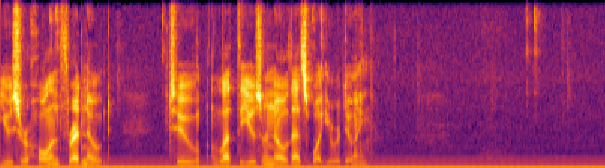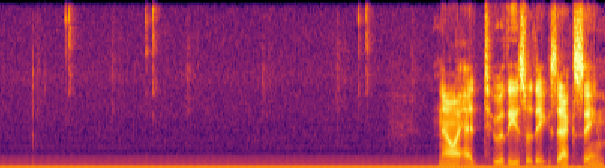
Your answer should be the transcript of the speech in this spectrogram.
use your hole and thread note to let the user know that's what you were doing. Now I had two of these are the exact same.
